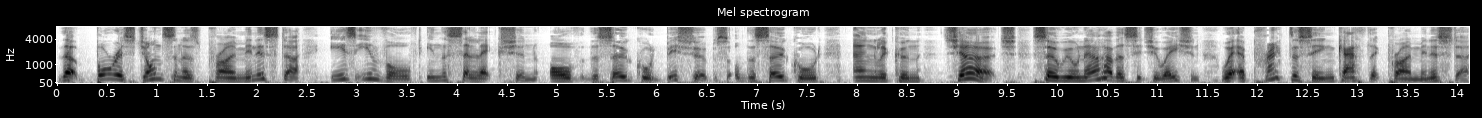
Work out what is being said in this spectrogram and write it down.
that Boris Johnson, as Prime Minister, is involved in the selection of the so called bishops of the so called Anglican Church. So we will now have a situation where a practicing Catholic Prime Minister,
